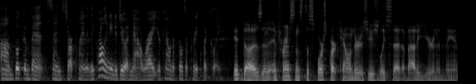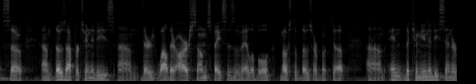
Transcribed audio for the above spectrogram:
um, book events and start planning? They probably need to do it now, right? Your calendar fills up pretty quickly. It does. And, and for instance, the sports park calendar is usually set about a year in advance. Mm-hmm. So um, those opportunities, um, there's, while there are some spaces available, most of those are booked up. Um, and the community center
